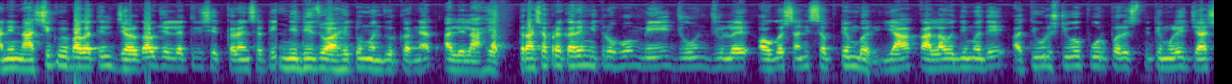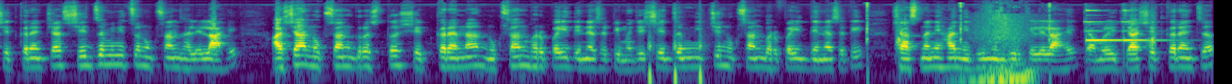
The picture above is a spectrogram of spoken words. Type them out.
आणि नाशिक विभागातील जळगाव जिल्ह्यातील शेतकऱ्यांसाठी निधी जो आहे तो मंजूर करण्यात आलेला आहे. तर अशा प्रकारे मित्र हो मे जून जुलै ऑगस्ट आणि सप्टेंबर या कालावधीमध्ये अतिवृष्टी व पूर परिस्थितीमुळे ज्या शेतकऱ्यांच्या शेतजमिनीचं नुकसान झालेलं आहे अशा नुकसानग्रस्त शेतकऱ्यांना नुकसान भरपाई देण्यासाठी म्हणजे शेतजमिनीची नुकसान भरपाई देण्यासाठी शासनाने हा निधी मंजूर केलेला आहे. त्यामुळे ज्या शेतकऱ्यांचं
